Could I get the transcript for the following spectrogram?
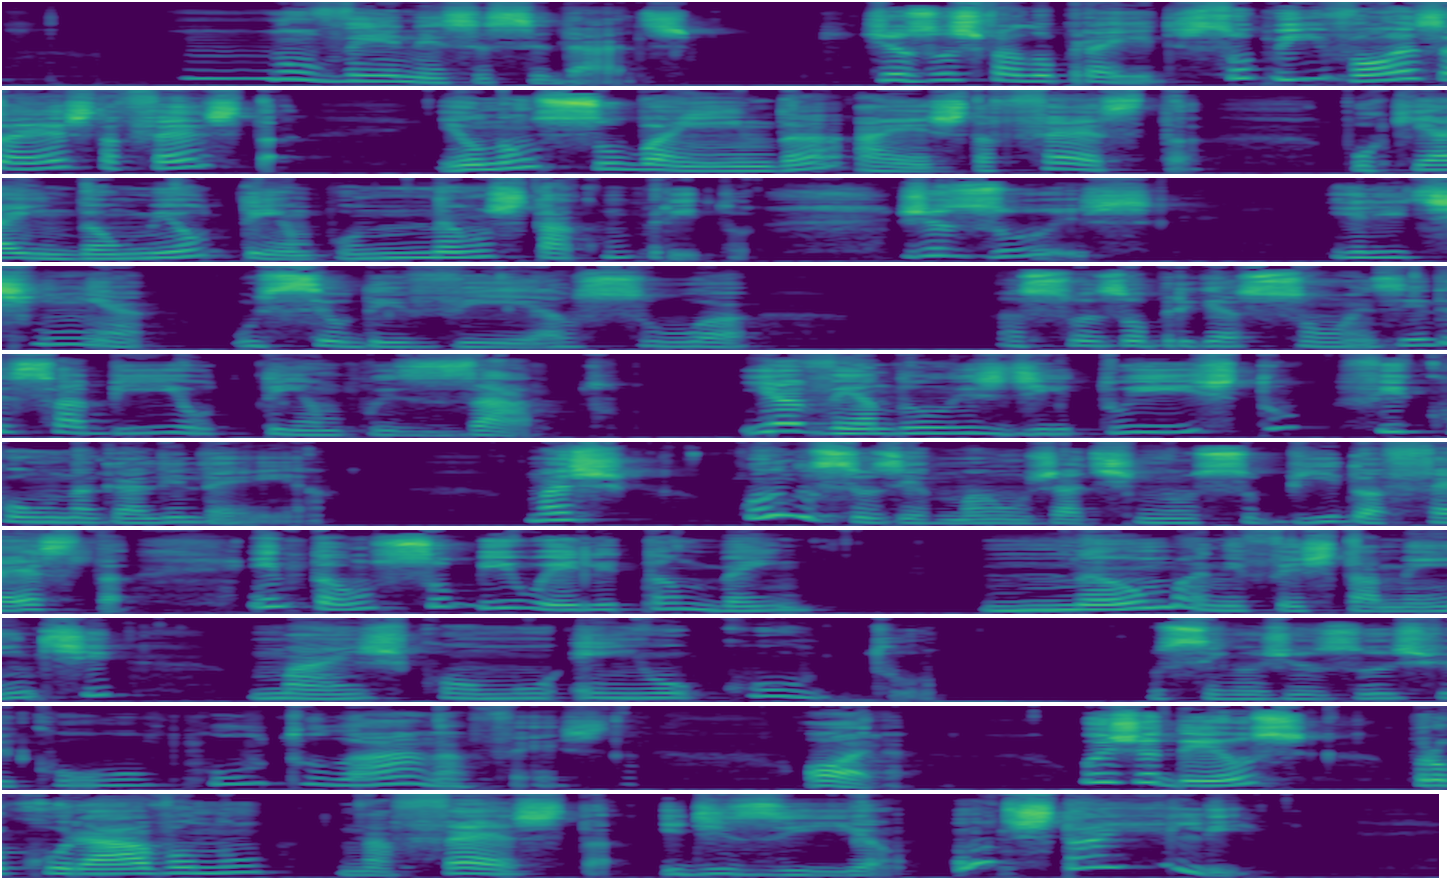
não vê necessidade. Jesus falou para eles: Subi vós a esta festa. Eu não subo ainda a esta festa, porque ainda o meu tempo não está cumprido. Jesus, ele tinha o seu dever, a sua, as suas obrigações, ele sabia o tempo exato. E havendo-lhes dito isto, ficou na Galiléia. Mas quando seus irmãos já tinham subido à festa, então subiu ele também, não manifestamente, mas como em oculto o Senhor Jesus ficou oculto lá na festa. Ora, os judeus procuravam-no na festa e diziam: Onde está ele?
